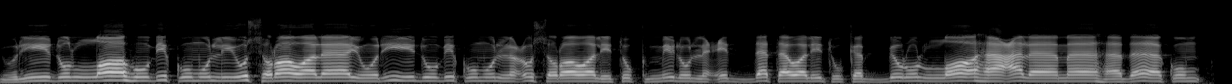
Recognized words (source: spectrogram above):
يريد الله بكم اليسر ولا يريد بكم العسر ولتكملوا العدة ولتكبروا الله على ما هداكم ۖ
